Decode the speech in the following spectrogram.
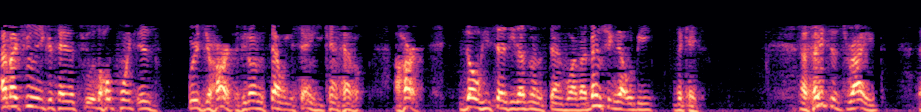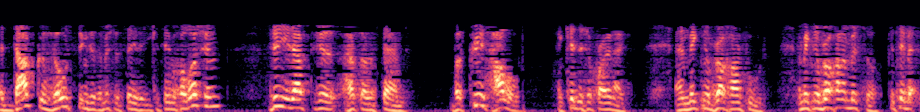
And by truly, you could say that truly the whole point is, where's your heart? If you don't understand what you're saying, you can't have a heart. Though he says he doesn't understand why by benching that would be the case. Now, Taita is right that Davka, those things that the Mishnah say that you can say Mechaloshin, then you'd have to, have to understand but Kriyas Hollow and Kiddush on Friday night and making a bracha on food and making a bracha on a mitzvah could, say that,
